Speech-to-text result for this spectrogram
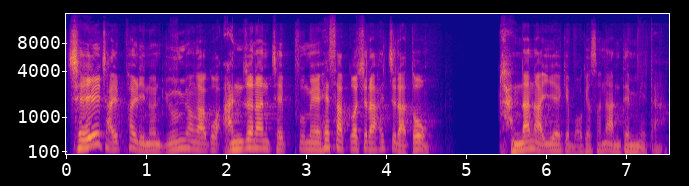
제일 잘 팔리는 유명하고 안전한 제품의 회사 것이라 할지라도 갓난 아이에게 먹여서는 안 됩니다.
